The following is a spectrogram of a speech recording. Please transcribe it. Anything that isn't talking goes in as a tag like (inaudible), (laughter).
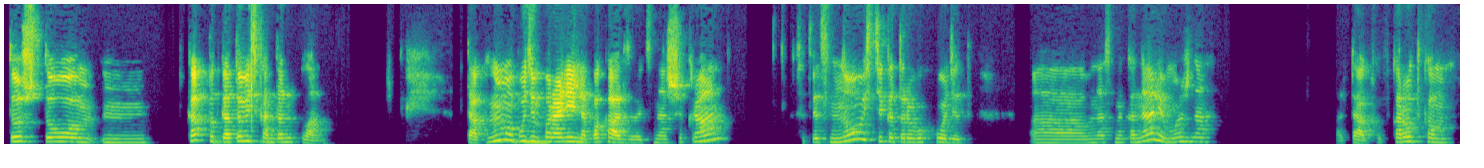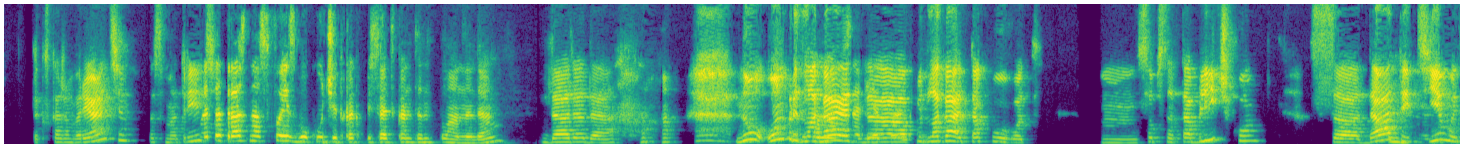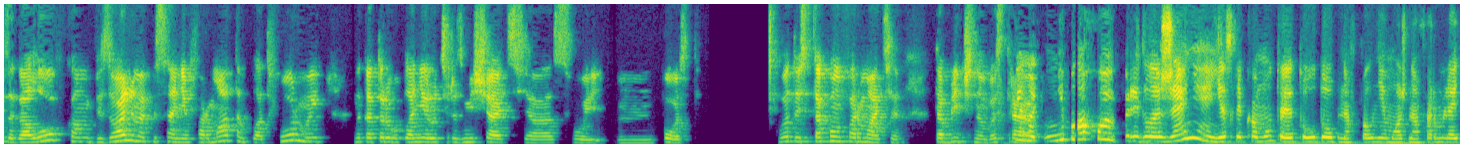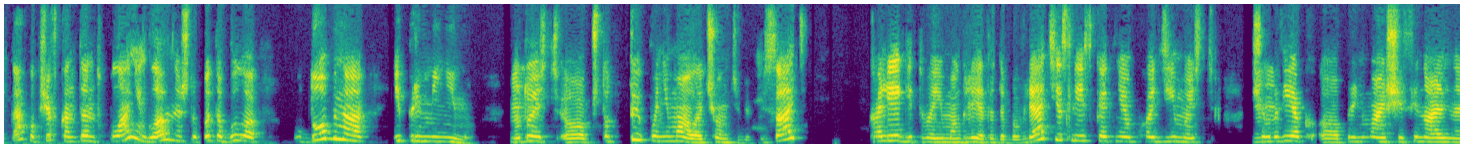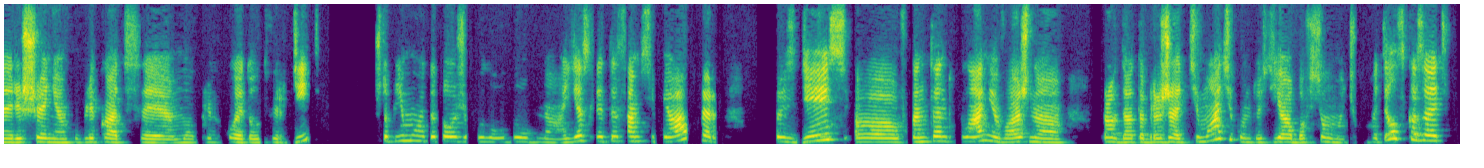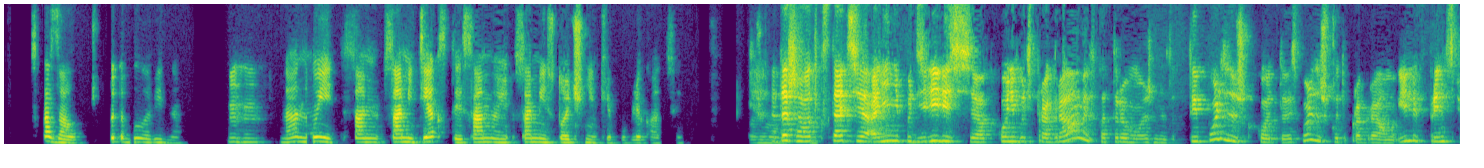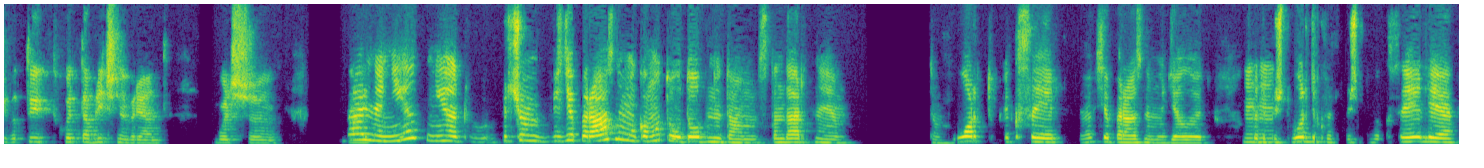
то, что как подготовить контент-план. Так, ну мы будем параллельно показывать наш экран, соответственно, новости, которые выходят а, у нас на канале можно а, так, в коротком, так скажем, варианте посмотреть. В этот раз нас Facebook учит, как писать контент-планы, да? Да, да, да. Ну, он предлагает, а, предлагает такую вот, собственно, табличку с датой, темой, заголовком, визуальным описанием, форматом, платформой, на которой вы планируете размещать свой пост. Вот, то есть в таком формате таблично выстраивать. Ну, неплохое предложение, если кому-то это удобно, вполне можно оформлять так. Вообще в контент-плане главное, чтобы это было удобно и применимо. Mm-hmm. Ну, то есть, э, чтобы ты понимал, о чем тебе писать, коллеги твои могли это добавлять, если есть какая-то необходимость, человек, mm-hmm. принимающий финальное решение о публикации, мог легко это утвердить, чтобы ему это тоже было удобно. А если ты сам себе автор, то здесь э, в контент-плане важно, правда, отображать тематику, ну, то есть я обо всем, о чем хотел сказать, сказал, чтобы это было видно. Mm-hmm. Да, ну и сам, сами тексты и сами, сами источники публикаций. Наташа, а вот, кстати, они не поделились э, какой-нибудь программой, в которой можно... Ты пользуешь какой-то, используешь какую-то программу? Или, в принципе, вот ты какой-то табличный вариант больше... Реально нет, нет. Причем везде по-разному. Кому-то удобно там стандартные там Word, Excel, да, все по-разному делают. Mm-hmm. Кто-то пишет в Word, кто-то пишет в Excel.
